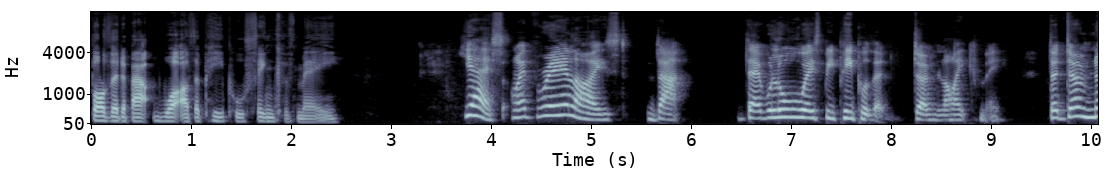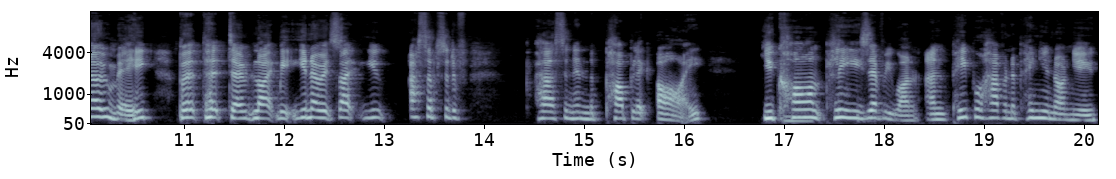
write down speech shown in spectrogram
bothered about what other people think of me. Yes, I've realized that there will always be people that don't like me, that don't know me, but that don't like me. You know, it's like you as a sort of person in the public eye, you mm. can't please everyone, and people have an opinion on you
